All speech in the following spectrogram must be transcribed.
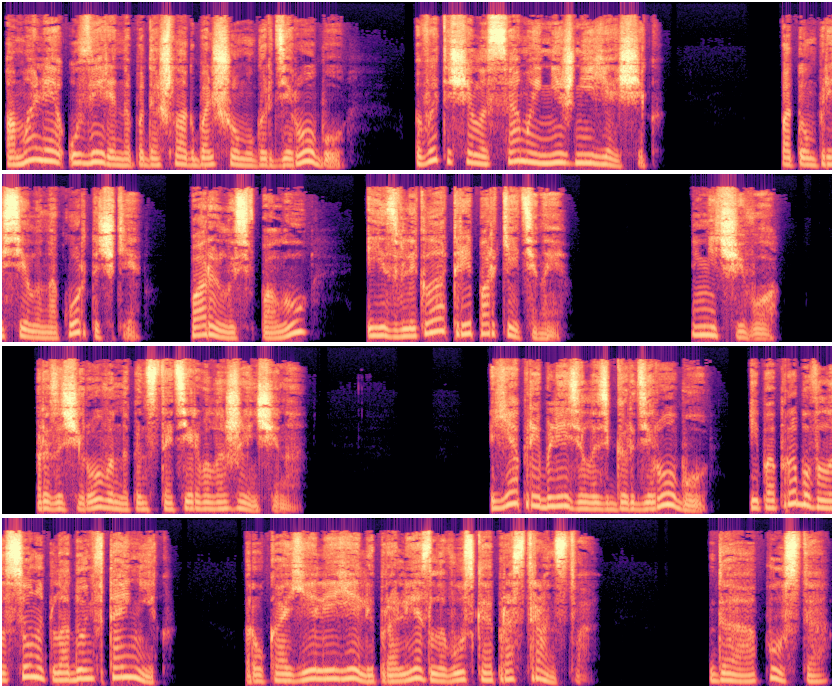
Амалия уверенно подошла к большому гардеробу, вытащила самый нижний ящик. Потом присела на корточки, порылась в полу и извлекла три паркетины. «Ничего», — разочарованно констатировала женщина. Я приблизилась к гардеробу и попробовала сунуть ладонь в тайник. Рука еле-еле пролезла в узкое пространство. Да, пусто.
